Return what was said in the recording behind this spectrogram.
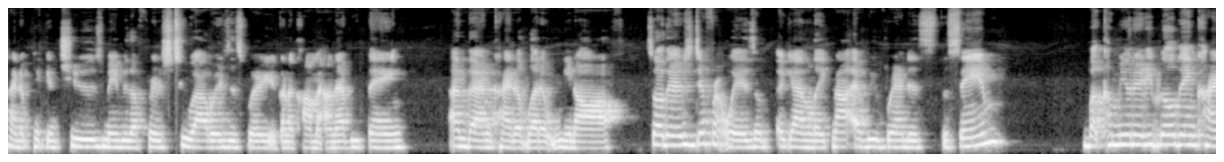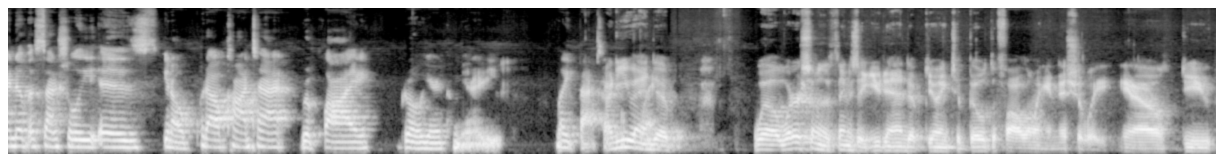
kind of pick and choose. Maybe the first two hours is where you're gonna comment on everything and then kind of let it wean off so there's different ways of, again, like not every brand is the same, but community building kind of essentially is, you know, put out content, reply, grow your community like that. How do you end up? Well, what are some of the things that you'd end up doing to build the following initially? You know, do you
